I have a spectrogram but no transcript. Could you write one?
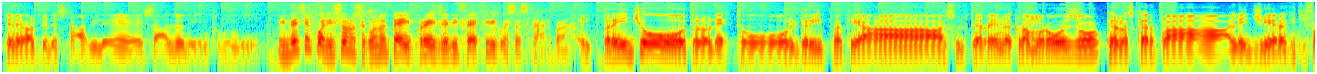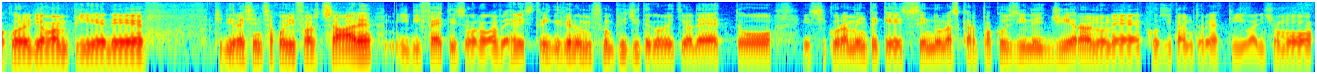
teneva il piede stabile e saldo dentro. Quindi... Invece quali sono secondo te i pregi e difetti di questa scarpa? Il pregio, te l'ho detto, il grip che ha sul terreno è clamoroso, che è una scarpa leggera che ti fa correre di avampiede, ti direi senza quasi forzare. I difetti sono, vabbè, le stringhe che non mi sono piaciute come ti ho detto e sicuramente che essendo una scarpa così leggera non è così tanto reattiva. Diciamo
